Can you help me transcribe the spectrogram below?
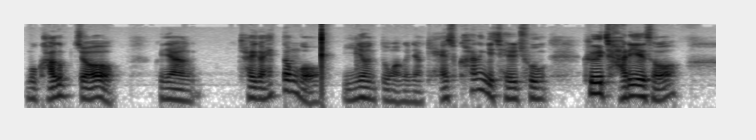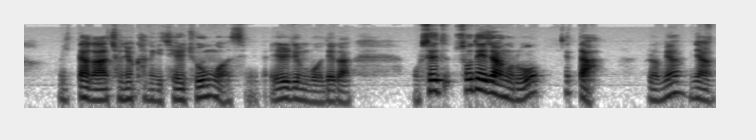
뭐 가급적 그냥 자기가 했던 거 2년 동안 그냥 계속 하는 게 제일 좋은 그 자리에서 있다가 전역하는 게 제일 좋은 것 같습니다. 예를 들면 뭐 내가 뭐 세- 소대장으로 했다 그러면 그냥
